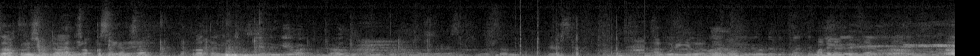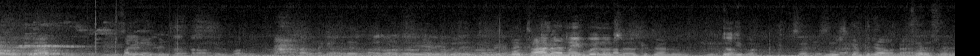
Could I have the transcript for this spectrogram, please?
సార్ ఒక్క నిమిషం ఉంటాను సార్ ఒక్క సెకండ్ సార్ తర్వాత తగ్గించు చాలా చాలు ఎక్కువ దీపం లూస్కి ఎంత కావాలా? సరే సరే.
